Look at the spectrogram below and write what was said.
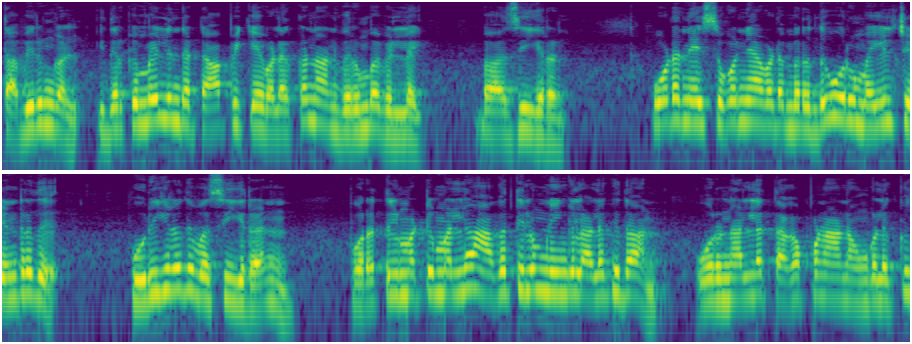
தவிருங்கள். இதற்கு மேல் இந்த டாப்பிக்கை வளர்க்க நான் விரும்பவில்லை. வசீகரன். உடனே சுகன்யாவிடமிருந்து ஒரு மைல் சென்றது. புரிகிறது வசீகரன். புறத்தில் மட்டுமல்ல அகத்திலும் நீங்கள் அழகுதான். ஒரு நல்ல தகப்பனான உங்களுக்கு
